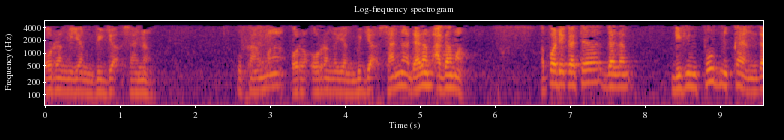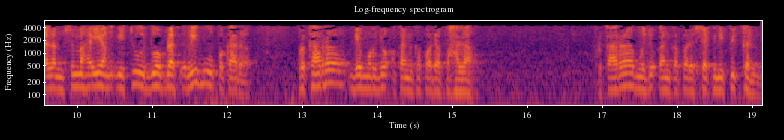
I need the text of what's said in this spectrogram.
orang yang bijaksana. Hukama orang-orang yang bijaksana dalam agama. Apa dia kata? Dalam dihimpunkan dalam sembahyang itu 12 ribu perkara. Perkara dia merujukkan kepada pahala perkara menunjukkan kepada signifikan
